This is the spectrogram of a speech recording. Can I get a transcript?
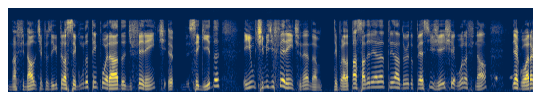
na final da Champions League pela segunda temporada diferente, eh, seguida, em um time diferente, né? Na temporada passada ele era treinador do PSG e chegou na final. E agora,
